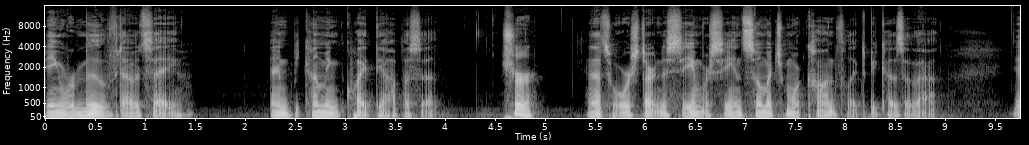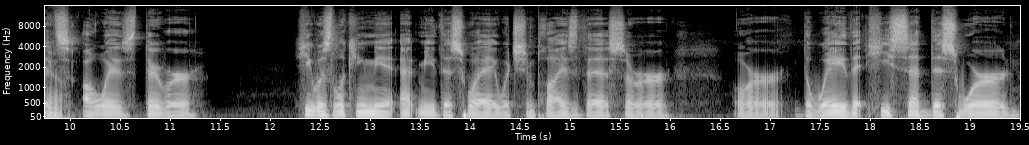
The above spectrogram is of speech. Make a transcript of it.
being removed, I would say, and becoming quite the opposite. Sure. And that's what we're starting to see, and we're seeing so much more conflict because of that. Yeah. It's always there were he was looking me at me this way, which implies this, or or the way that he said this word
